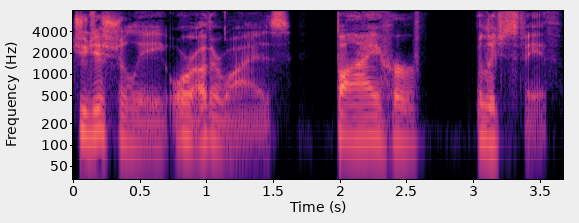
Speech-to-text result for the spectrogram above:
judicially or otherwise by her religious faith?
